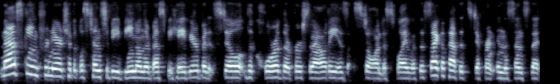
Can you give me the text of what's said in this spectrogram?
masking for neurotypicals tends to be being on their best behavior, but it's still the core of their personality is still on display. With the psychopath, it's different in the sense that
